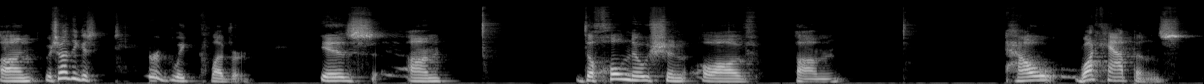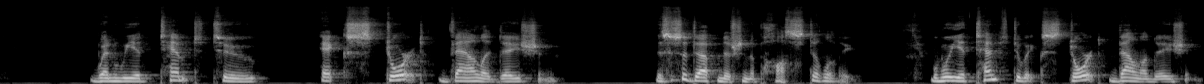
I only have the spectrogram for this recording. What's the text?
um, which I think is terribly clever, is um, the whole notion of um, how what happens when we attempt to extort validation. This is a definition of hostility we attempt to extort validation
